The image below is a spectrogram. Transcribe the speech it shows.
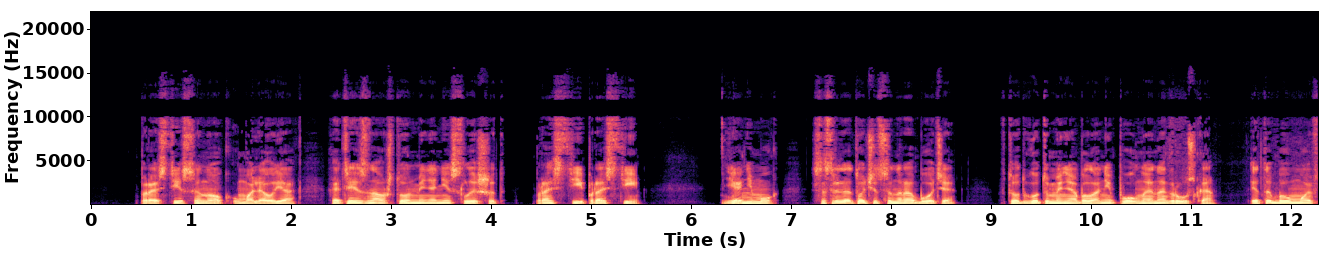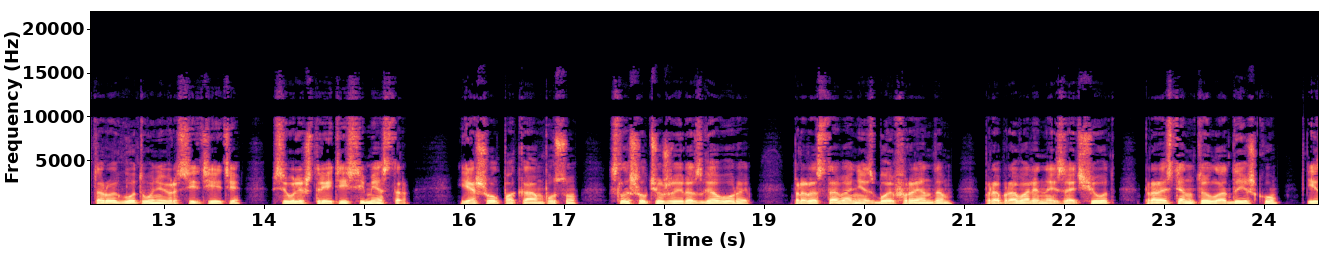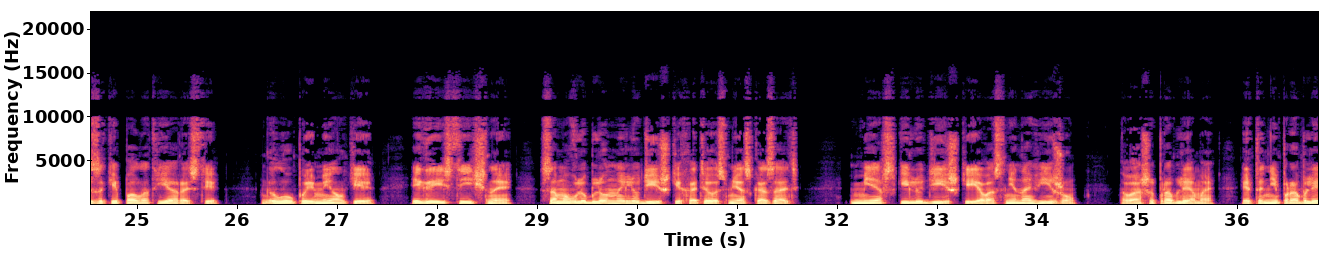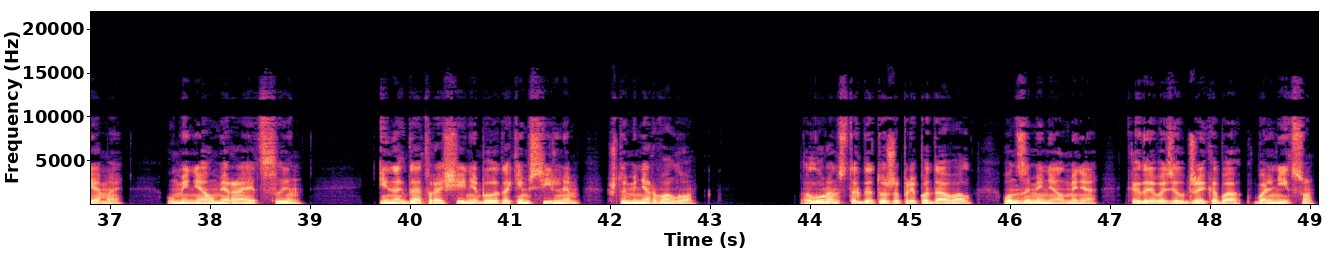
«Прости, сынок», — умолял я, хотя и знал, что он меня не слышит. «Прости, прости». Я не мог сосредоточиться на работе. В тот год у меня была неполная нагрузка. Это был мой второй год в университете, всего лишь третий семестр. Я шел по кампусу, слышал чужие разговоры, про расставание с бойфрендом, про проваленный зачет, про растянутую лодыжку и закипал от ярости. Глупые, мелкие, эгоистичные, самовлюбленные людишки, хотелось мне сказать. Мерзкие людишки, я вас ненавижу. Ваши проблемы — это не проблемы. У меня умирает сын. Иногда отвращение было таким сильным, что меня рвало. Лоренс тогда тоже преподавал, он заменял меня, когда я возил Джейкоба в больницу.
